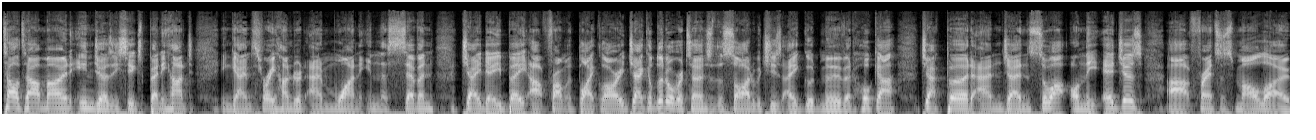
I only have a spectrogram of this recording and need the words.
Talatau Amone in Jersey 6. Benny Hunt in game 301 in the 7. JDB up front with Blake Lawrie. Jacob Liddle returns to the side, which is a good move at hooker. Jack Bird and Jaydn Su'A on the edges. Uh, Francis Molo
